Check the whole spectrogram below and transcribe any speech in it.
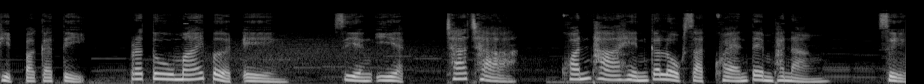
ผิดปกติ ประตูไม้เปิดเอง เสียงเอียด ช้าชาๆขวัญพาเห็นกะโหลกสัตว์แขวนเต็มผนัง เสือ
